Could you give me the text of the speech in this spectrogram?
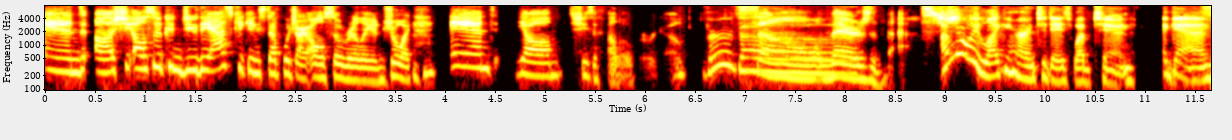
And uh, she also can do the ass kicking stuff, which I also really enjoy. Mhm. And y'all, she's a fellow Virgo. Virgo. So there's that. I'm really liking her in today's webtoon. Again,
